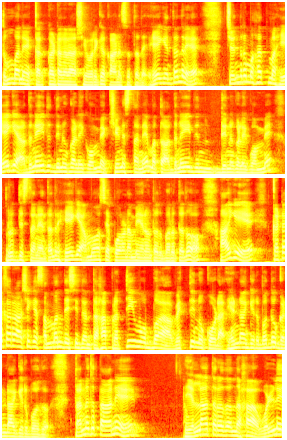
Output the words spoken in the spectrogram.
ತುಂಬಾ ಕರ್ಕಟಕ ರಾಶಿಯವರಿಗೆ ಕಾಣಿಸುತ್ತದೆ. ಹೇಗೆ ಅಂತಂದರೆ, ಚಂದ್ರ ಮಹಾತ್ಮ ಹೇಗೆ ಹದಿನೈದು ದಿನಗಳಿಗೊಮ್ಮೆ ಕ್ಷೀಣಿಸ್ತಾನೆ ಮತ್ತು ಹದಿನೈದು ದಿನ- ದಿನಗಳಿಗೊಮ್ಮೆ ವೃದ್ಧಿಸ್ತಾನೆ ಅಂತಂದರೆ, ಹೇಗೆ ಅಮಾವಾಸ್ಯ ಪೌರ್ಣಮಿ ಅನ್ನುವಂಥದ್ದು ಬರುತ್ತದೋ, ಹಾಗೆಯೇ ಕಟಕ ರಾಶಿಗೆ ಸಂಬಂಧಿಸಿದಂತಹ ಪ್ರತಿಯೊಬ್ಬ ವ್ಯಕ್ತಿನೂ ಕೂಡ ಹೆಣ್ಣಾಗಿರ್ಬೋದು ಗಂಡಾಗಿರ್ಬೋದು ತನಗೆ ತಾನೇ ಎಲ್ಲ ಥರದಂತಹ ಒಳ್ಳೆ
